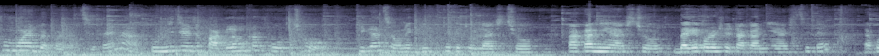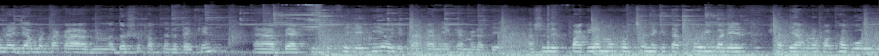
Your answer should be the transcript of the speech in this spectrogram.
সময়ের ব্যাপার আছে তাই না? তুমি যে যে পাগলামোটা করছ ঠিক আছে? অনেক দূর থেকে চলে আসছো টাকা নিয়ে আসছো ব্যাগে করে সে টাকা নিয়ে আসছিলে। এখন এই যে আমার টাকা দর্শক আপনারা দেখেন ব্যাগ কিন্তু ফেলে দিয়ে ওই যে টাকা নিয়ে ক্যামেরাতে। আসলে পাগলামো করছে নাকি তার পরিবারের সাথে আমরা কথা বলব?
